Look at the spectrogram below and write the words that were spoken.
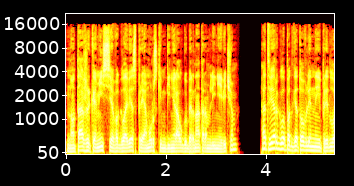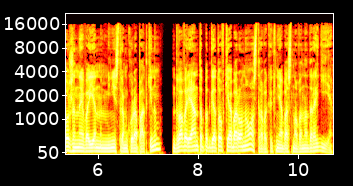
Но та же комиссия во главе с приамурским генерал-губернатором Линевичем отвергла подготовленные и предложенные военным министром Куропаткиным два варианта подготовки обороны острова, как необоснованно дорогие.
